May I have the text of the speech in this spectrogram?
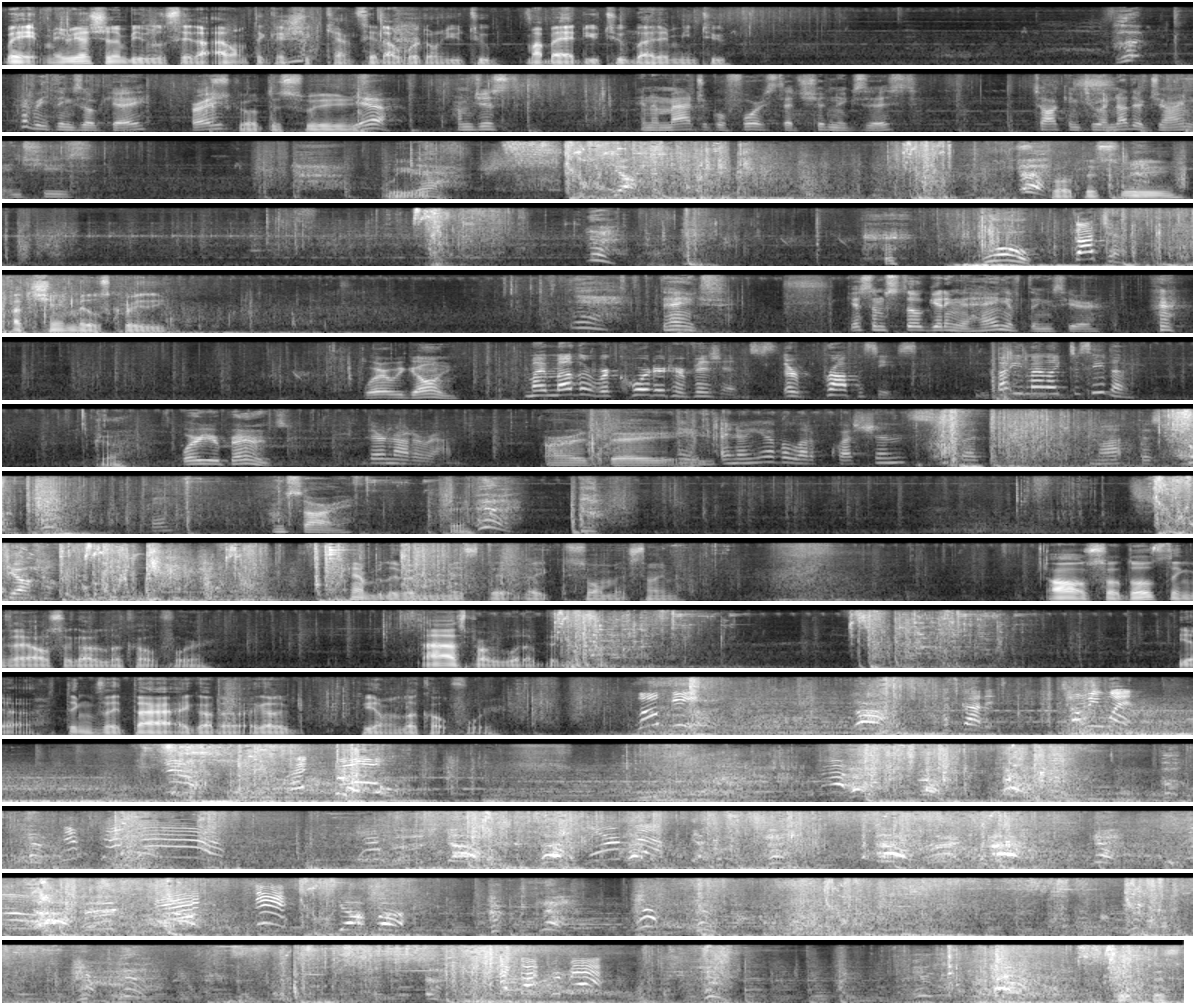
Wait, maybe I shouldn't be able to say that. I don't think I should can't say that word on YouTube. My bad, YouTube. I didn't mean to. Everything's okay, right? Let's go this way. Yeah. I'm just in a magical forest that shouldn't exist. Talking to another giant, and she's Weird. yeah. Yeah. Go this way. Whoa! Gotcha. That chainmail's crazy. Yeah. Thanks. I guess I'm still getting the hang of things here. Where are we going? My mother recorded her visions, or prophecies. Thought you might like to see them. Okay. Where are your parents? They're not around. Are they? Hey, I know you have a lot of questions, but not this one. Okay? I'm sorry. Okay. Yo, Can't believe I missed it like so much time. Oh, so those things I also gotta look out for. That's probably what I've been missing. Yeah, things like that I gotta I gotta be on the lookout for. Loki! Ah, I've got it. Tell me when.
